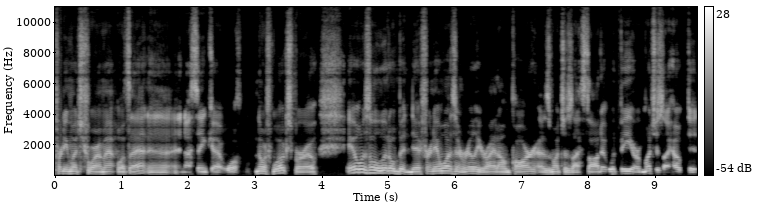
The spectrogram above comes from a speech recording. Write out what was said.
pretty much where I'm at with that. Uh, and I think at North Wilkesboro, it was a little bit different. It wasn't really right on par as much as I thought it would be, or much as I hoped it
